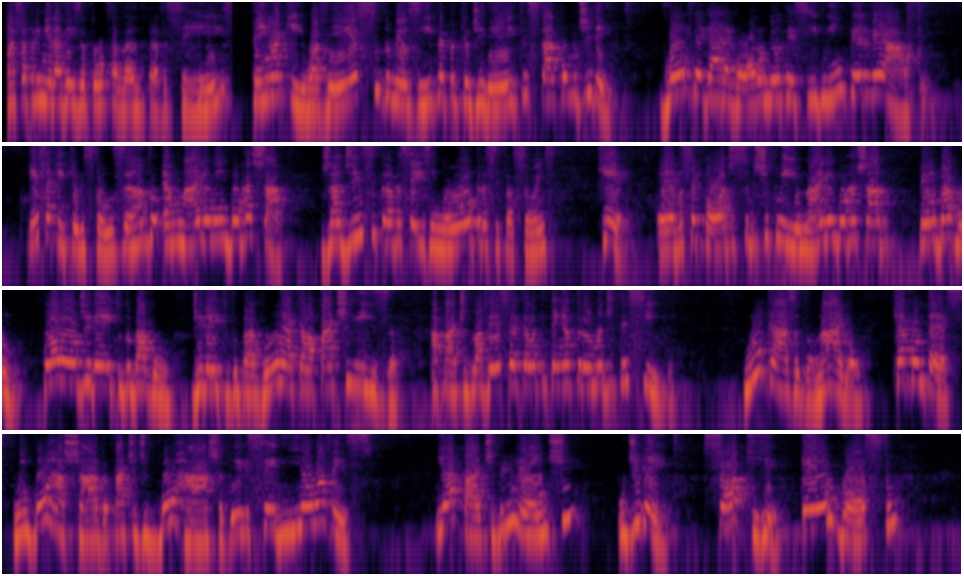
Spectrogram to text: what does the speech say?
Essa primeira vez eu estou falando para vocês. Tenho aqui o avesso do meu zíper, porque o direito está como direito. Vou pegar agora o meu tecido impermeável. Esse aqui que eu estou usando é um nylon emborrachado. Já disse para vocês em outras situações que é, você pode substituir o nylon emborrachado pelo bagum. Qual é o direito do bagum? Direito do bagum é aquela parte lisa. A parte do avesso é aquela que tem a trama de tecido. No caso do nylon, o que acontece? O emborrachado, a parte de borracha dele seria o avesso. E a parte brilhante, o direito. Só que eu gosto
